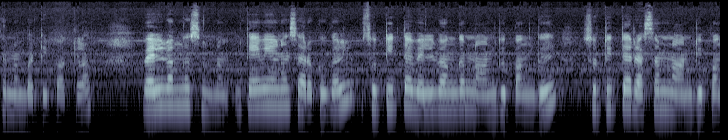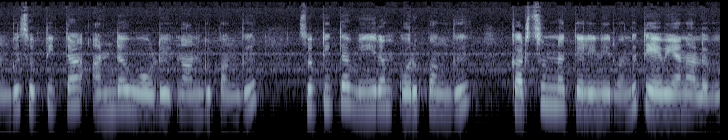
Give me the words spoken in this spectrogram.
சுண்ணம் பற்றி பார்க்கலாம். வெல்வங்க சுண்ணம். தேவையான சரக்குகள் சுத்தித்த வெல்வங்கம் நான்கு பங்கு சுத்தித்த ரசம் நான்கு பங்கு சுத்தித்த அண்ட ஓடு நான்கு பங்கு சுத்தித்த வீரம் ஒரு பங்கு கற்சுண்ண தெளிநீர் வந்து தேவையான அளவு.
